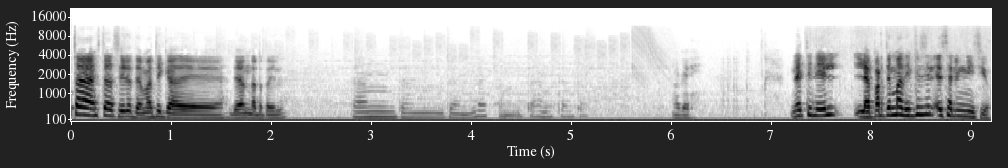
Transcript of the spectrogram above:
Gusta esta serie temática de, de Undertale. Tan, tan, tan. Ok. La parte más difícil es el inicio.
